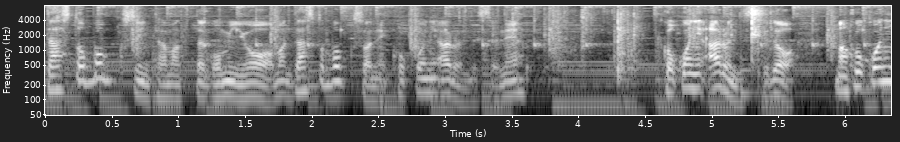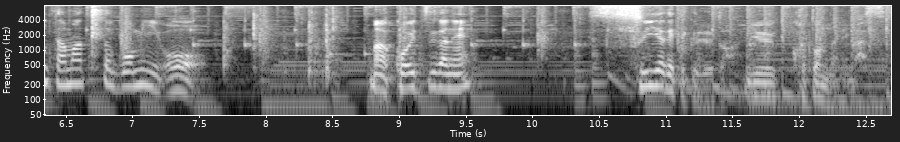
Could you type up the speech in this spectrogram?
ダストボックスに溜まったゴミを、まあ、ダストボックスはねここにあるんですよね。ここにあるんですけどまあ、ここに溜まったゴミを、まあ、こいつがね、吸い上げてくれるということになります。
